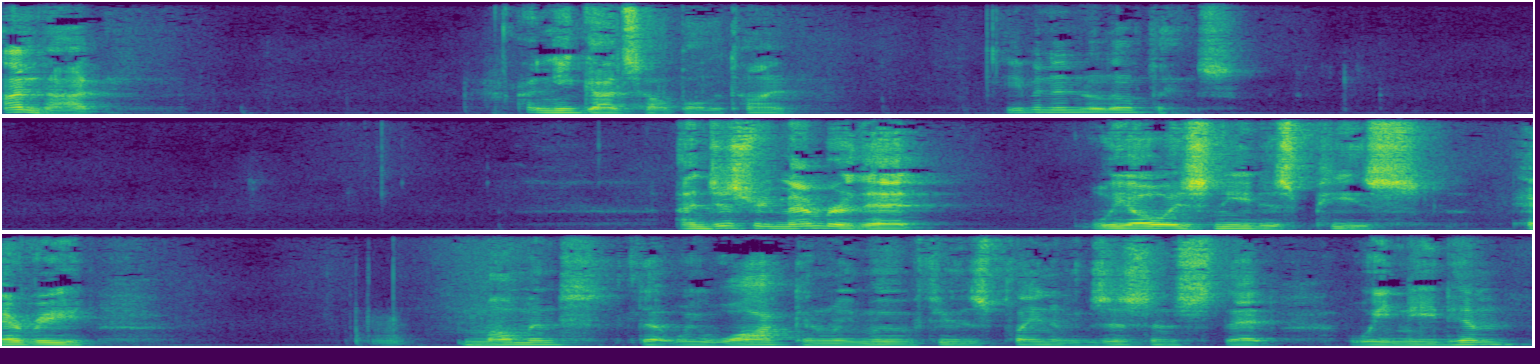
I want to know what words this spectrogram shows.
I'm not. I need God's help all the time even in the little things. And just remember that we always need His peace. Every moment that we walk and we move through this plane of existence, that we need Him.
